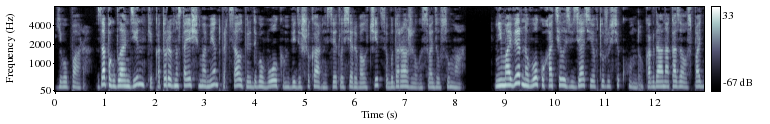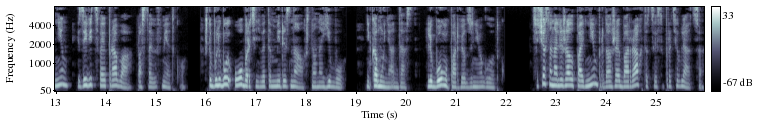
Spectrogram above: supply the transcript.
Его пара. Запах блондинки, которая в настоящий момент предстала перед его волком в виде шикарной светло-серой волчицы, будоражил и сводил с ума. Неимоверно волку хотелось взять ее в ту же секунду, когда она оказалась под ним, и заявить свои права, поставив метку чтобы любой оборотень в этом мире знал, что она его, никому не отдаст, любому порвет за нее глотку. Сейчас она лежала под ним, продолжая барахтаться и сопротивляться,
